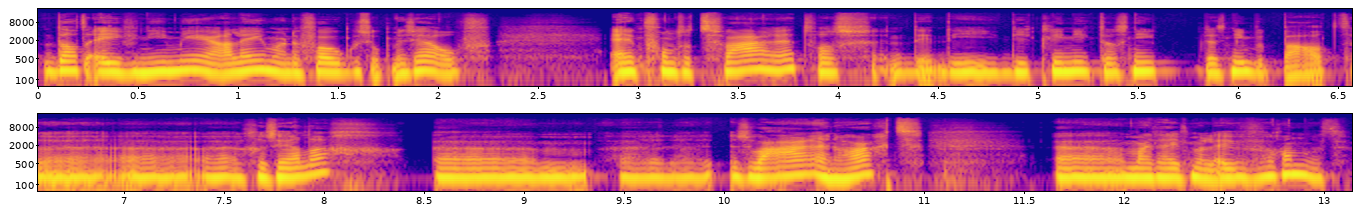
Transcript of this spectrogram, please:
dat- even niet meer. Alleen maar de focus op mezelf. En ik vond het zwaar. Hè. Het was, die, die, die kliniek dat is niet, dat is niet bepaald gezellig. Ehm, eh, zwaar en hard. Maar het heeft mijn leven veranderd.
